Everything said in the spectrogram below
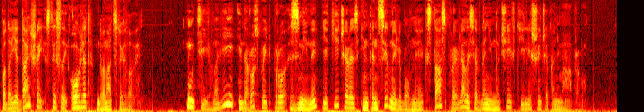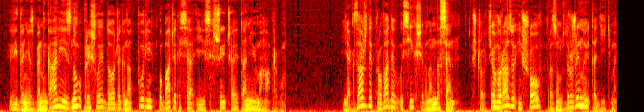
подає дальший стислий огляд 12 глави. У цій главі йде розповідь про зміни, які через інтенсивний любовний екстаз проявлялися вдень і вночі в тілі Ши Чайтані Магапрабу. Віддані з Бенгалії знову прийшли до Джаганатпурі побачитися із Ши Чайтанією Магапрабу. Як завжди, провадив усіх Шивананда Сен, що цього разу йшов разом з дружиною та дітьми.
